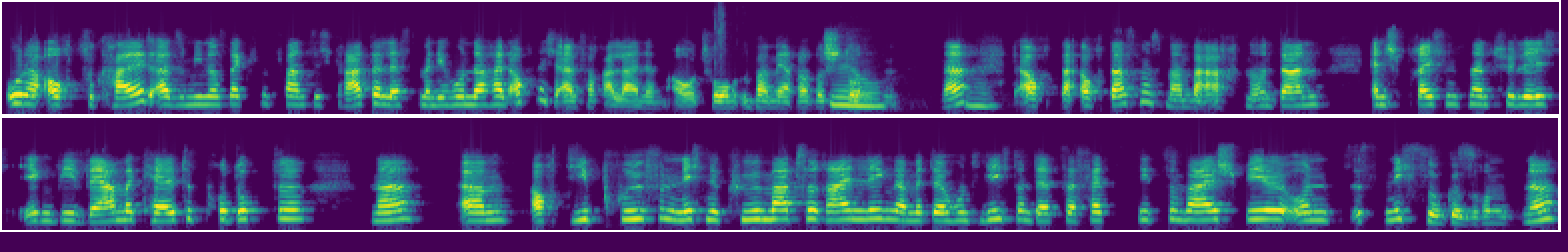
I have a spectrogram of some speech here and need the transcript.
oder auch zu kalt, also minus 26 Grad, da lässt man die Hunde halt auch nicht einfach alleine im Auto über mehrere Stunden. Ja. Ne? Ja. Auch, auch das muss man beachten. Und dann entsprechend natürlich irgendwie Wärme, Kälteprodukte, ne? Ähm, auch die prüfen, nicht eine Kühlmatte reinlegen, damit der Hund liegt und der zerfetzt die zum Beispiel und ist nicht so gesund, ne,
